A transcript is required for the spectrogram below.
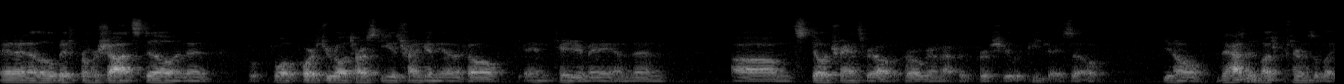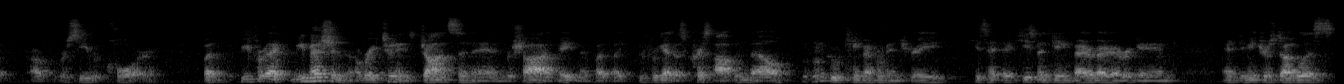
and then a little bit from Rashad Still, and then, well, of course, Drew Wolitarsky is trying to get in the NFL, and KJ Maye, and then um, still transferred out of the program after the first year with PJ. So, you know, there hasn't been much in terms of like our receiver core. But we for, like we mentioned already two names, Johnson and Rashad Bateman, but like we forget there's Chris Autman-Bell, Mhm. who came back from injury. He's he's been getting better, better every game, and Demetrius Douglas,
